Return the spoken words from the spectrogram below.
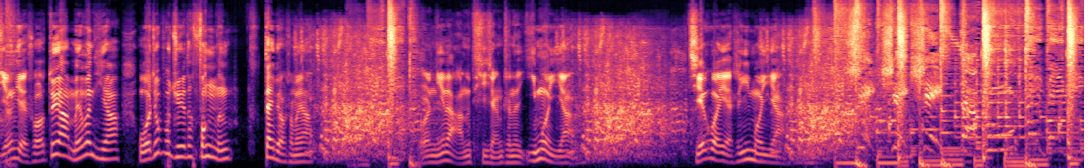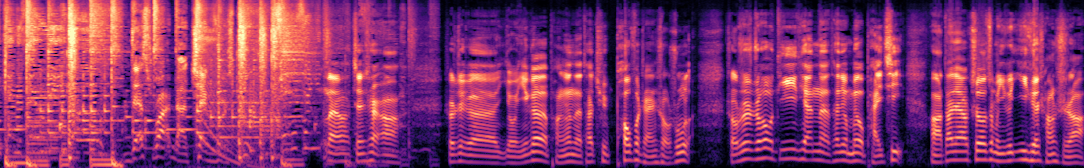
莹姐说：“对啊，没问题啊，我就不觉得风能代表什么呀。”我说你俩的体型真的，一模一样，结果也是一模一样。来吧，真事儿啊。说这个有一个朋友呢，他去剖腹产手术了。手术之后第一天呢，他就没有排气啊。大家要知道这么一个医学常识啊，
